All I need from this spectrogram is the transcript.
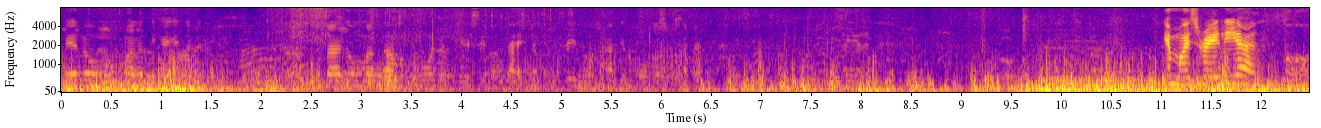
Merong parating ngayon na ano, bagong mga mag-volunteers ibang lahat ng Pilipino. Ating focus po sa kanila. Ayan. Yan, mga Israeli yan. Oo.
